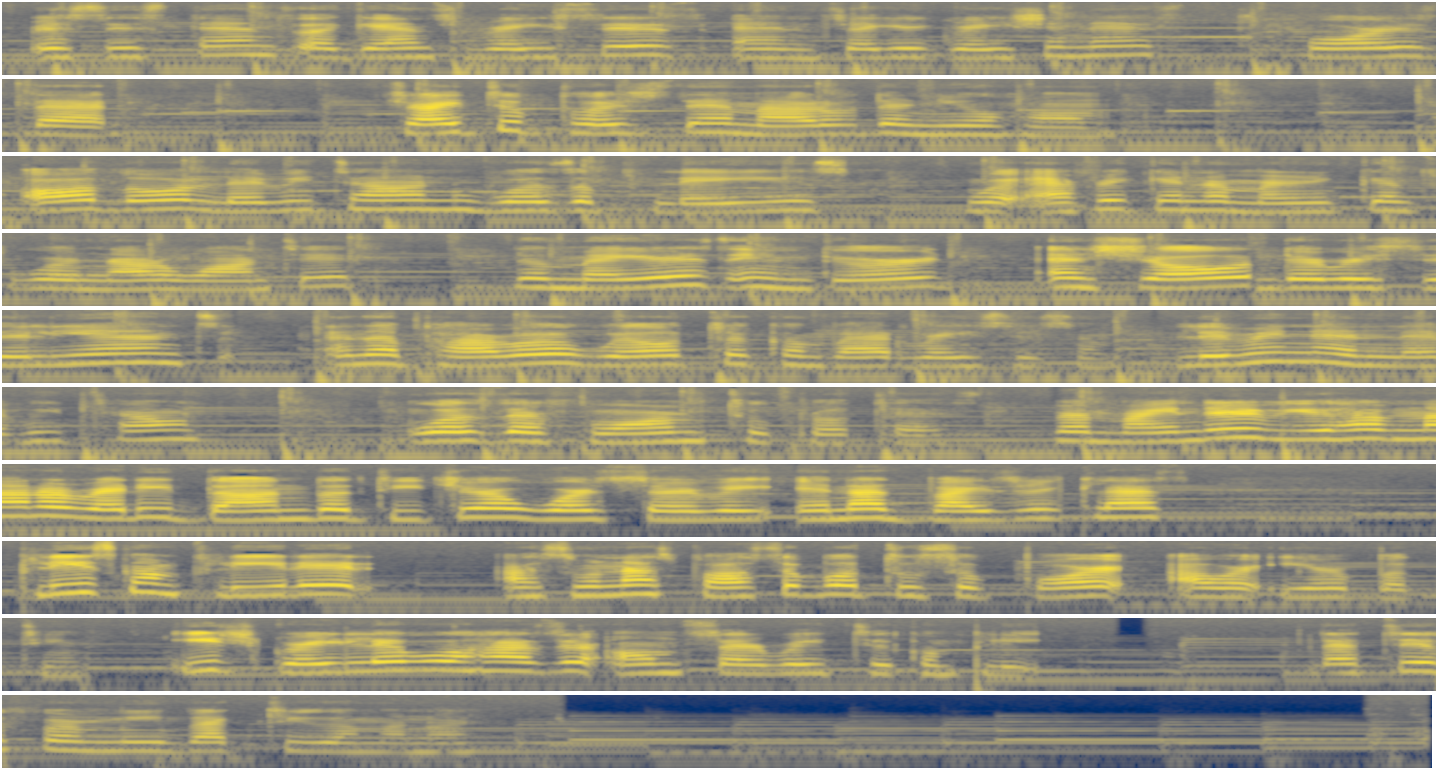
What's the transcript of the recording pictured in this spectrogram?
resistance against racist and segregationist forces that tried to push them out of their new home. Although Levittown was a place where African Americans were not wanted, the Myers endured and showed their resilience and the power of will to combat racism. Living in Levittown was their form to protest. Reminder if you have not already done the Teacher Award Survey in advisory class, please complete it as soon as possible to support our yearbook team. Each grade level has their own survey to complete. That's it for me. Back to you, Emmanuel.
